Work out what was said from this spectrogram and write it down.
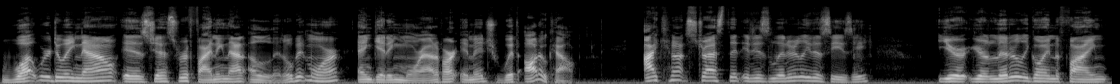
what we're doing now is just refining that a little bit more and getting more out of our image with AutoCal. I cannot stress that it is literally this easy. You're, you're literally going to find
